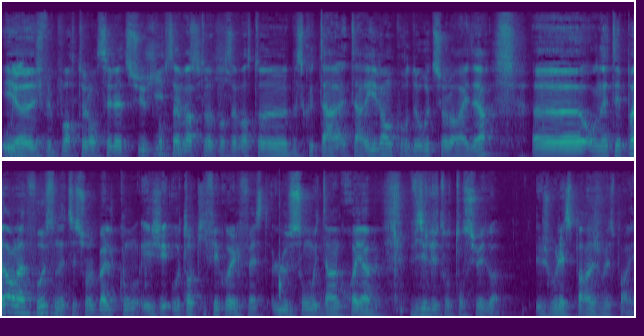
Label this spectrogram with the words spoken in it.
Et Oui. euh, je vais pouvoir te lancer là-dessus pour savoir, toi, pour savoir toi, parce que t'as- t'es arrivé en cours de route sur le rider. Euh, on n'était pas dans la fosse, on était sur le balcon et j'ai autant kiffé qu'au Hellfest. Le son était incroyable. Vive les tontons suédois. Je vous laisse parler, je vous laisse parler.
